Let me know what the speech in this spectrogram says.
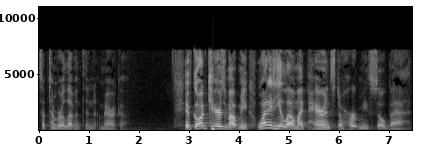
September 11th in America? If God cares about me, why did He allow my parents to hurt me so bad?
